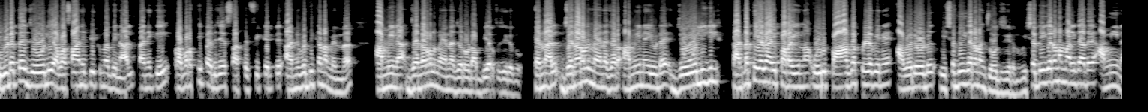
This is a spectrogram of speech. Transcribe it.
ഇവിടത്തെ ജോലി അവസാനിപ്പിക്കുന്നതിനാൽ തനിക്ക് പ്രവൃത്തി പരിചയ സർട്ടിഫിക്കറ്റ് അനുവദിക്കണമെന്ന് അമീന ജനറൽ മാനേജറോട് അഭ്യർത്ഥിച്ചിരുന്നു. എന്നാൽ ജനറൽ മാനേജർ അമീനയുടെ ജോലിയിൽ കണ്ടെത്തിയതായി പറയുന്ന ഒരു പാകപ്പിഴവിനെ അവരോട് വിശദീകരണം ചോദിച്ചിരുന്നു. വിശദീകരണം നൽകാതെ അമീന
